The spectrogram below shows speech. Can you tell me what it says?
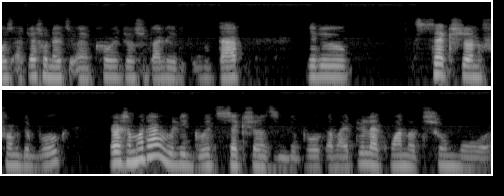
us, I just wanted to encourage us with that with that little section from the book. There are some other really great sections in the book. I might do like one or two more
